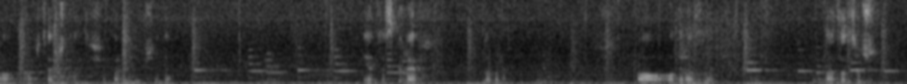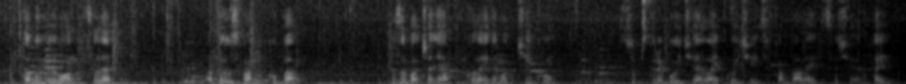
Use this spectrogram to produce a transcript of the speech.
O, apteczka, to się bardziej przyda. Nie, to jest krew. Dobra. O, od razu lepiej. No to cóż, to by było na tyle. A był z Wami Kuba. Do zobaczenia w kolejnym odcinku. Subskrybujcie, lajkujcie i co tam dalej chcecie. Hej!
